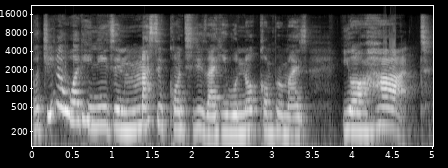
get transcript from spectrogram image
But you know what he needs in massive quantities that he will not compromise? Your heart.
